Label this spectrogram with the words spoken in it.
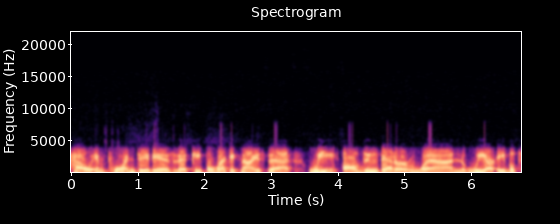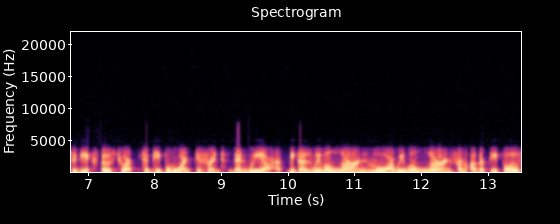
how important it is that people recognize that we all do better when we are able to be exposed to our to people who are different than we are because we will learn more. We will learn from other people's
